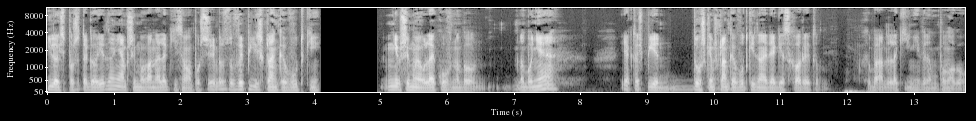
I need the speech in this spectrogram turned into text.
ilość spożytego jedzenia, przyjmowane leki, samopoczucie. Po prostu wypili szklankę wódki, nie przyjmują leków, no bo, no bo nie. Jak ktoś pije duszkiem szklankę wódki, to nawet jak jest chory, to chyba leki niewiele mu pomogą.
